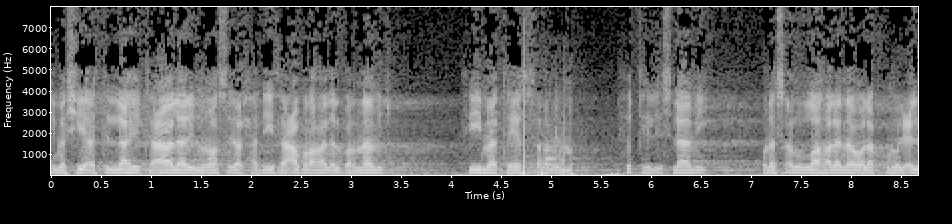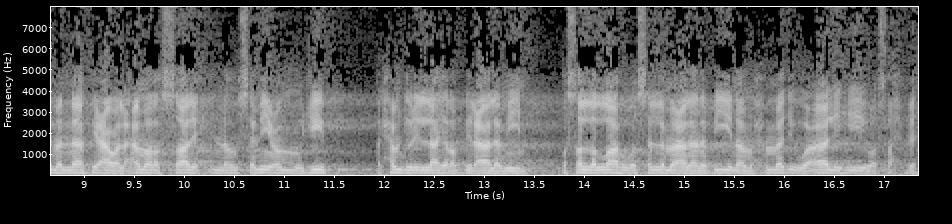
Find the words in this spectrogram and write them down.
بمشيئه الله تعالى لنواصل الحديث عبر هذا البرنامج فيما تيسر من الفقه الاسلامي ونسأل الله لنا ولكم العلم النافع والعمل الصالح إنه سميع مجيب. الحمد لله رب العالمين. وصلى الله وسلم على نبينا محمد وآله وصحبه.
